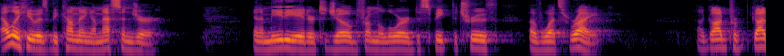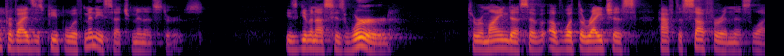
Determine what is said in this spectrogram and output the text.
Elihu is becoming a messenger and a mediator to Job from the Lord to speak the truth of what's right. Uh, God, God provides his people with many such ministers. He's given us his word to remind us of, of what the righteous have to suffer in this life.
